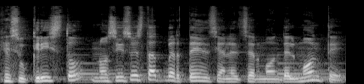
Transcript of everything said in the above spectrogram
Jesucristo nos hizo esta advertencia en el Sermón del Monte.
